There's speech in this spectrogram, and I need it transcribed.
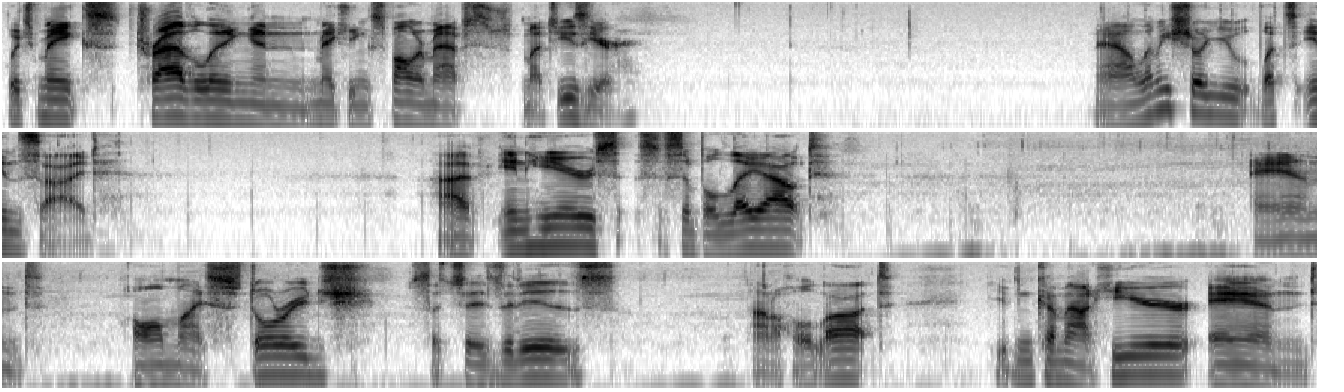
Which makes traveling and making smaller maps much easier. Now let me show you what's inside. I've in here's a simple layout. And all my storage such as it is not a whole lot. You can come out here and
